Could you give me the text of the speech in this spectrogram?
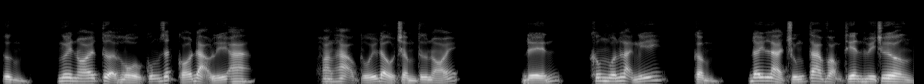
Ừm, ngươi nói tựa hồ cũng rất có đạo lý a. Hoàng hạo túi đầu trầm tư nói. Đến, không muốn lại nghĩ, cầm, đây là chúng ta vọng thiên huy chương.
